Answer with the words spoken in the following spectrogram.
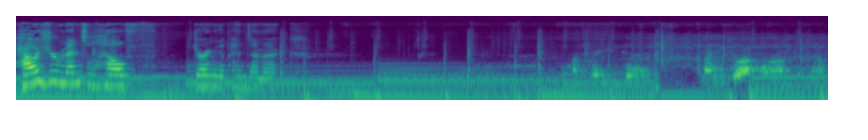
How's your mental health during the pandemic? I'm pretty good. I might need to go out more often though.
